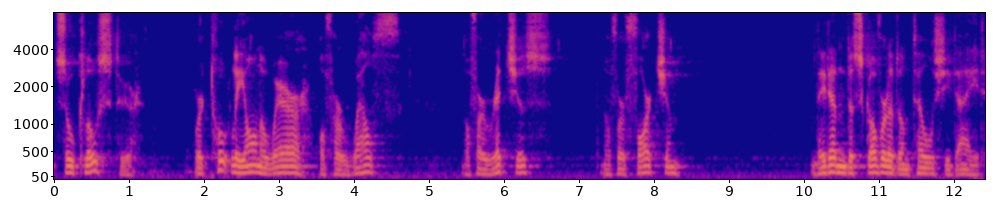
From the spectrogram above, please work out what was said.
so close to her were totally unaware of her wealth of her riches, of her fortune. They didn't discover it until she died.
